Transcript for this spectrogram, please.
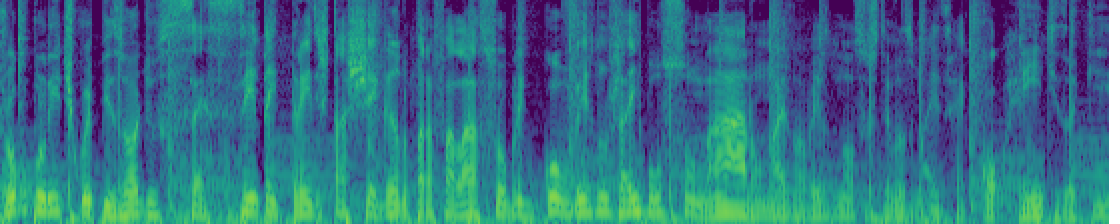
Jogo Político, episódio 63, está chegando para falar sobre governo Jair Bolsonaro, mais uma vez um dos nossos temas mais recorrentes aqui.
